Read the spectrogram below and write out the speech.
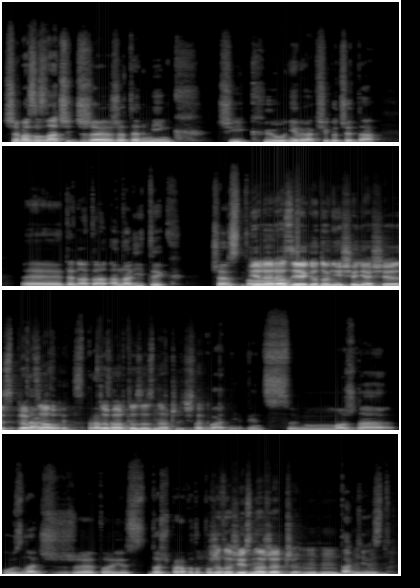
Trzeba zaznaczyć, że, że ten Ming Chi Q, nie wiem jak się go czyta, e, ten analityk często... wiele razy jego doniesienia się sprawdzały. to Tak, sprawdzały. warto zaznaczyć, tak. Dokładnie, więc można uznać, że to jest dość że prawdopodobne. to się jest na rzeczy. Mhm, Tak mhm. jest.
